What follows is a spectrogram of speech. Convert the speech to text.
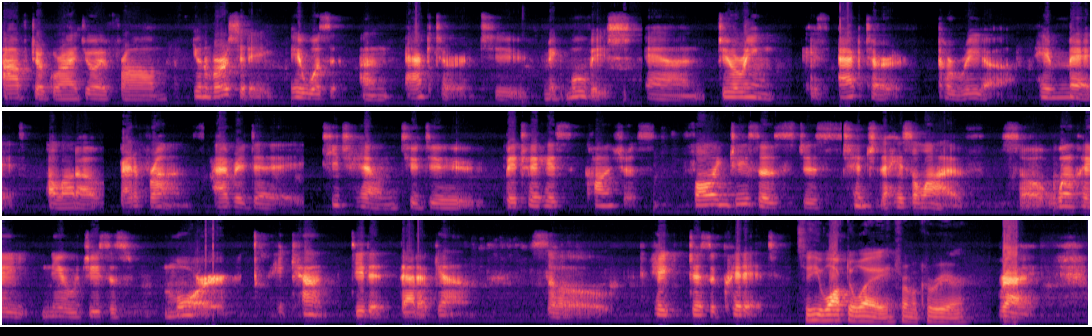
After graduate from university, he was an actor to make movies. And during his actor career, he made a lot of bad friends. Every day, teach him to do betray his conscience. Following Jesus just changed his life. So when he knew Jesus more, he can't did it that again. So he just quit it. So he walked away from a career. Right.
